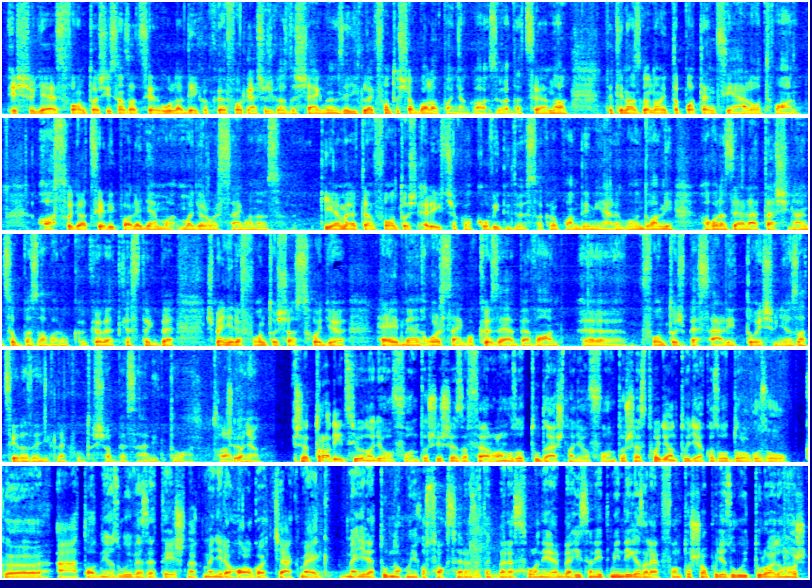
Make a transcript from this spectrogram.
És ugye ez fontos, hiszen az acélhulladék a körforgásos gazdaságban az egyik legfontosabb alapanyaga a zöld acélnak. Tehát én azt gondolom, hogy itt a potenciál ott van. Az, hogy acélipar legyen Magyarországon, az kiemelten fontos, elég csak a Covid időszakra, pandémiára gondolni, ahol az ellátási láncokba zavarok következtek be, és mennyire fontos az, hogy helyben, országban, közelben van fontos beszállító, és ugye az acél az egyik legfontosabb beszállító alapanyag. És a tradíció nagyon fontos, és ez a felhalmozott tudás nagyon fontos. Ezt hogyan tudják az ott dolgozók átadni az új vezetésnek? Mennyire hallgatják meg, mennyire tudnak mondjuk a szakszervezetek beleszólni ebbe, hiszen itt mindig ez a legfontosabb, hogy az új tulajdonos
